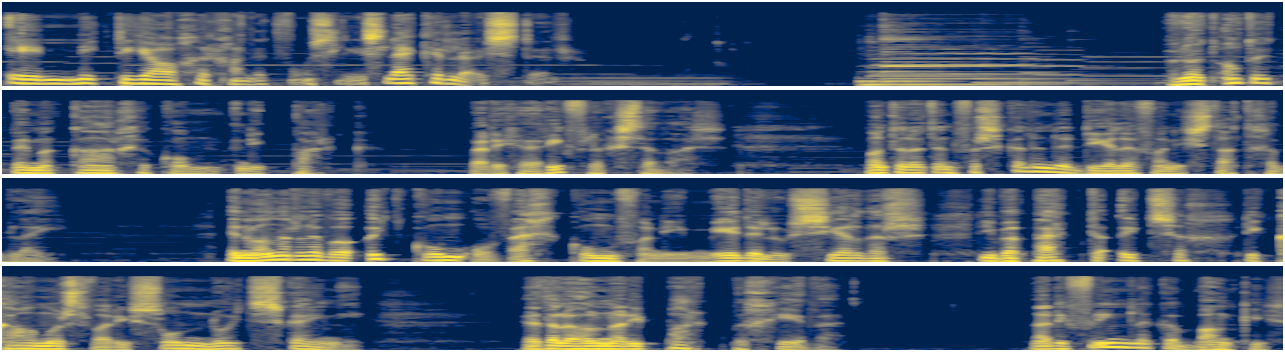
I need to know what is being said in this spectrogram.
en Nick die Jager gaan dit vir ons lees. Lekker luister. Hulle het altyd bymekaar gekom in die park waar die gerieflikste was, want hulle het in verskillende dele van die stad gebly. En wanneer hulle wou uitkom of wegkom van die medeloseerders, die beperkte uitsig, die kamers waar die son nooit skyn nie, het hulle hul na die park begewe na die vriendelike bankies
